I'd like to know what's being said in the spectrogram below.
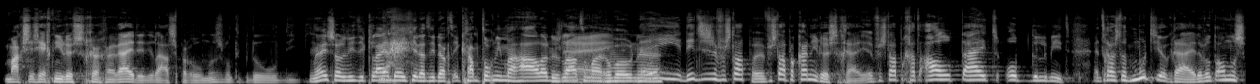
Max is echt niet rustiger gaan rijden die laatste paar rondes. Want ik bedoel, die, Nee, zo niet een klein beetje dat hij dacht, ik ga hem toch niet meer halen, dus laten we maar gewoon... eh, Nee, dit is een Verstappen. Een Verstappen kan niet rustig rijden. Een Verstappen gaat altijd op de limiet. En trouwens, dat moet hij ook rijden. Want anders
